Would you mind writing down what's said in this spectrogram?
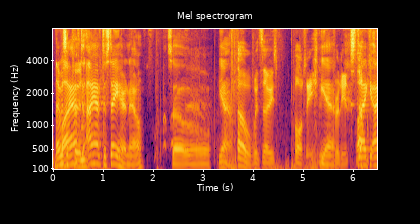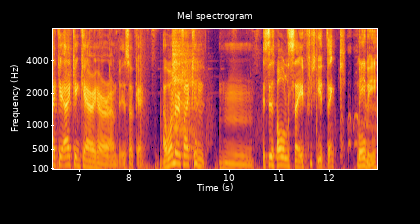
There was well, a I have, to, I have to stay here now. So, yeah. Oh, with Zoey's body. Yeah. Brilliant Well, I, stuff. I, can, I can carry her around. It's okay. I wonder if I can. Hmm. Is this hole safe, do you think? Maybe.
